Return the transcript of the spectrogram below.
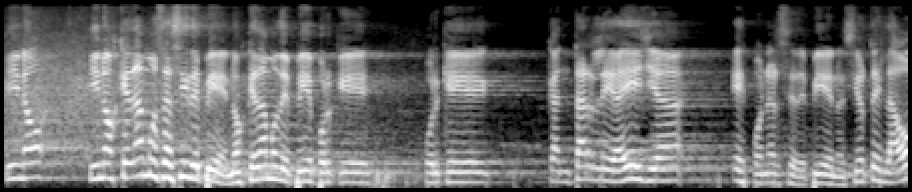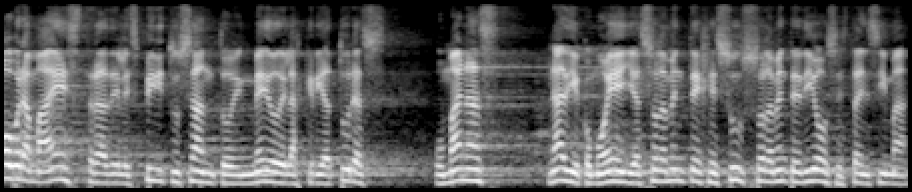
Y, no, y nos quedamos así de pie, nos quedamos de pie porque, porque cantarle a ella es ponerse de pie, ¿no es cierto? Es la obra maestra del Espíritu Santo en medio de las criaturas humanas. Nadie como ella, solamente Jesús, solamente Dios está encima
